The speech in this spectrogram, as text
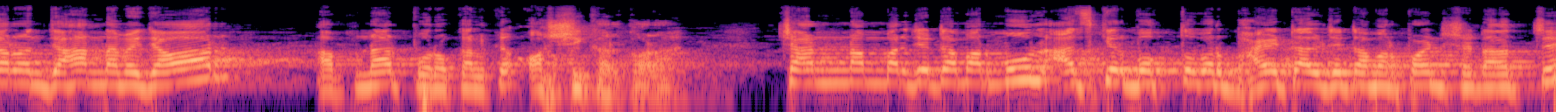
কারণ জাহান্নামে যাওয়ার, আপনার পরকালকে অস্বীকার করা। চার নাম্বার যেটা আমার মূল আজকের বক্তব্যের ভাইটাল যেটা আমার পয়েন্ট সেটা হচ্ছে,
